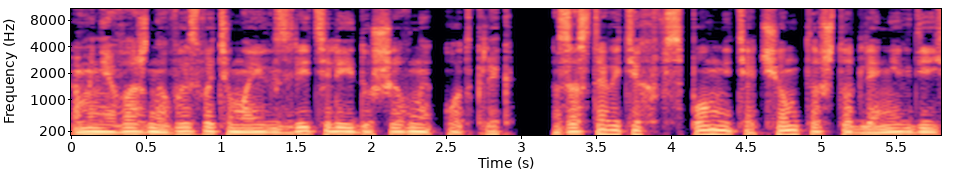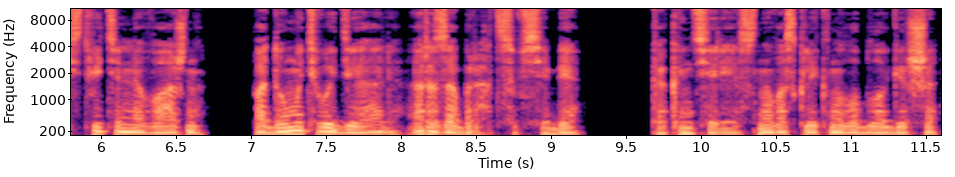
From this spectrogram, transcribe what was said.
Мне важно вызвать у моих зрителей душевный отклик, заставить их вспомнить о чем-то, что для них действительно важно, подумать в идеале, разобраться в себе. «Как интересно!» — воскликнула блогерша,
